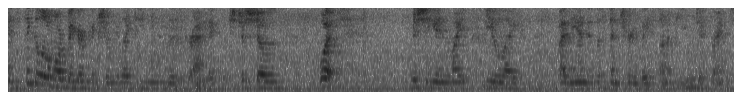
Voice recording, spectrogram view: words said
And to think a little more bigger picture, we like to use this graphic, which just shows what Michigan might feel like by the end of the century based on a few mm-hmm. different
